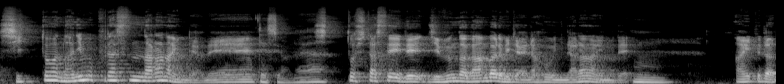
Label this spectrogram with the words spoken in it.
嫉妬は何もプラスにならないんだよね。ですよね。嫉妬したせいで自分が頑張るみたいな風にならないので、うん、相手だ、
